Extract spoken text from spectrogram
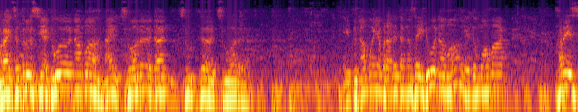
Alright, seterusnya dua nama naik juara dan juga juara. Itu nama yang berada di tangan saya dua nama iaitu Muhammad Haris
